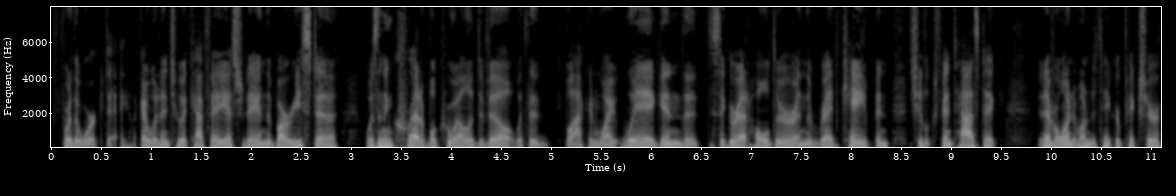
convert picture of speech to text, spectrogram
for the workday. Like I went into a cafe yesterday, and the barista was an incredible Cruella de Vil with the black and white wig and the cigarette holder and the red cape, and she looked fantastic. And everyone wanted to take her picture.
